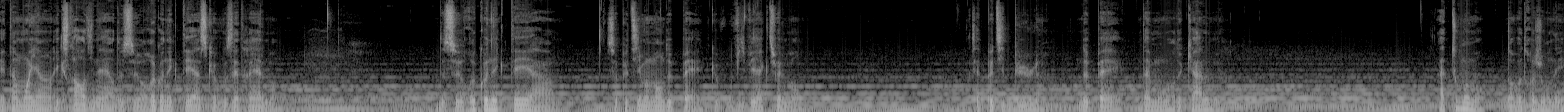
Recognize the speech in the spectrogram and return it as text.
est un moyen extraordinaire de se reconnecter à ce que vous êtes réellement, de se reconnecter à ce petit moment de paix que vous vivez actuellement, cette petite bulle de paix, d'amour, de calme. À tout moment dans votre journée,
